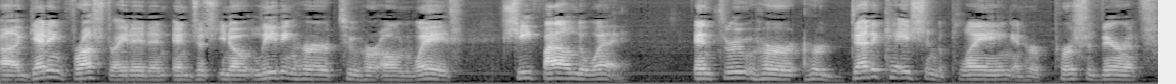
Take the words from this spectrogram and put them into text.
uh, getting frustrated and, and just, you know, leaving her to her own ways, she found a way. And through her, her dedication to playing and her perseverance,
